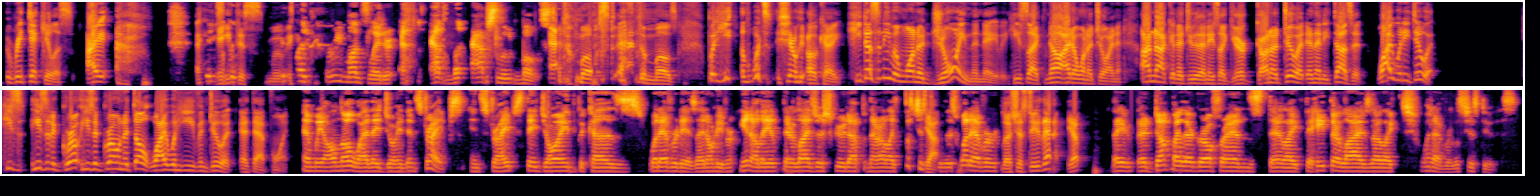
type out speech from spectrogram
Ridiculous. I, I It's hate like- this movie It's like three months later at, at the absolute most. at the most. At the most. But he, what's so okay? He doesn't even want to join the Navy. He's like, no, I don't want to join it. I'm not going to do that. And he's like, you're gonna do it, and then he does it. Why would he do it? He's he's a grown he's a grown adult. Why would he even do it at that point? and we all know why they joined in stripes in stripes they joined because whatever it is i don't even you know they their lives are screwed up and they're like let's just Yeah. do this whatever Let's just do that. Yep. they they're dumped by their girlfriends they're like they hate their lives they're like whatever let's just do this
